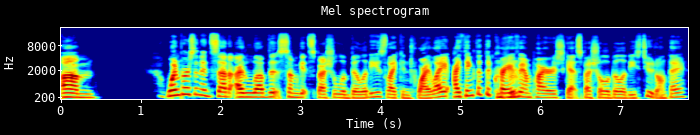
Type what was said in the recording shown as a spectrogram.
Um one person had said, I love that some get special abilities, like in Twilight. I think that the Crave Mhm. vampires get special abilities too, don't they?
